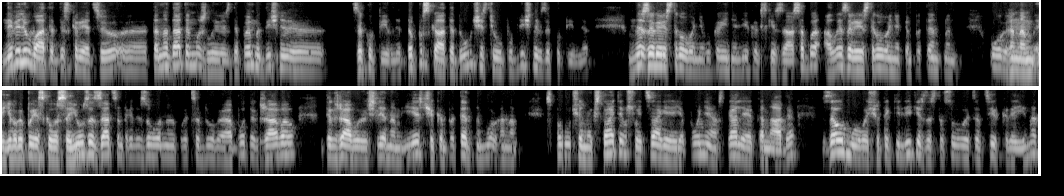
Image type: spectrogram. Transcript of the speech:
Нівелювати дискрецію та надати можливість ДП медичні закупівлі допускати до участі у публічних закупівлях не зареєстровані в Україні лікарські засоби, але зареєстровані компетентним органам Європейського Союзу за централізованою процедурою або державою, державою членом ЄС чи компетентним органом Сполучених Штатів, Швейцарія, Японія, Австралія, Канада за умови, що такі ліки застосовуються в цих країнах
